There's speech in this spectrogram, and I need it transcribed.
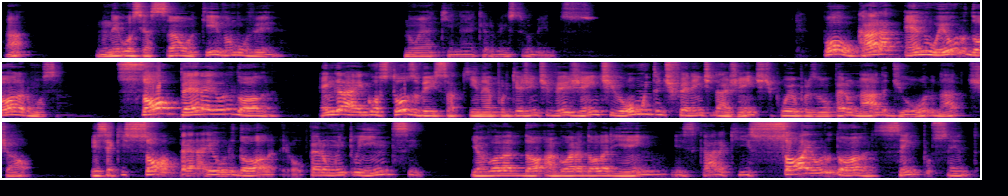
Tá? Negociação aqui, vamos ver. Não é aqui, né? Quero ver instrumentos. Pô, o cara é no euro dólar, moçada. Só opera euro dólar. É, é gostoso ver isso aqui, né? Porque a gente vê gente ou muito diferente da gente, tipo eu, por exemplo, opero nada de ouro, nada de chão. Esse aqui só opera euro dólar, eu opero muito índice, e agora, agora dólar ien. Esse cara aqui só euro dólar, 100%.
